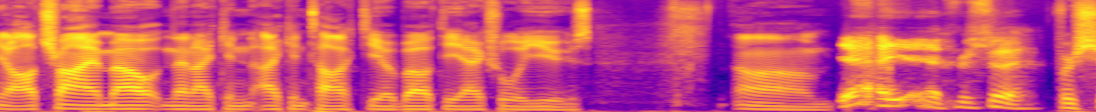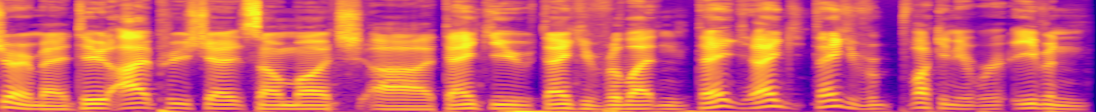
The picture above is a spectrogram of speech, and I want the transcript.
you know, I'll try them out, and then I can I can talk to you about the actual use. Um, Yeah, yeah, for sure. for sure, man, dude. I appreciate it so much. Uh, thank you, thank you for letting, thank, thank, thank you for fucking even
